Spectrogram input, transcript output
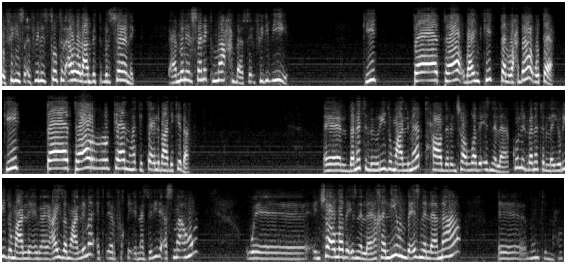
اقفلي اقفلي الصوت الأول عن بلسانك. اعملي لسانك محبس اقفلي بيه كتا تا وبعدين كتا لوحدها وتا كتا تركن وهات التاء اللي بعد كده. البنات اللي يريدوا معلمات حاضر إن شاء الله بإذن الله. كل البنات اللي يريدوا معلم عايزة معلمة نزلي لي أسمائهم. وإن شاء الله بإذن الله. هخليهم بإذن الله مع ممكن نحط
